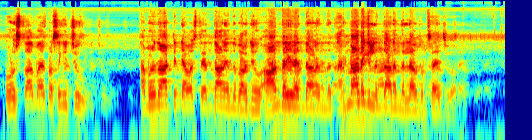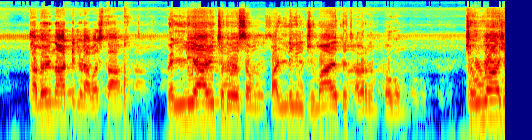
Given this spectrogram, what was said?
അപ്പോൾ ഉസ്താദ്മാർ പ്രസംഗിച്ചു തമിഴ്നാട്ടിന്റെ അവസ്ഥ എന്താണെന്ന് പറഞ്ഞു ആന്ധ്രയിൽ എന്താണെന്ന് കർണാടകയിൽ എന്താണെന്നെല്ലാം സംസാരിച്ചു തമിഴ്നാട്ടിലുള്ള അവസ്ഥ വെള്ളിയാഴ്ച ദിവസം പള്ളിയിൽ ജുമാക്ക് അവർ പോകും ചൊവ്വാഴ്ച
